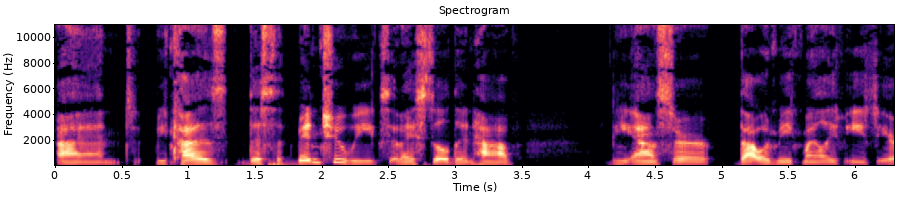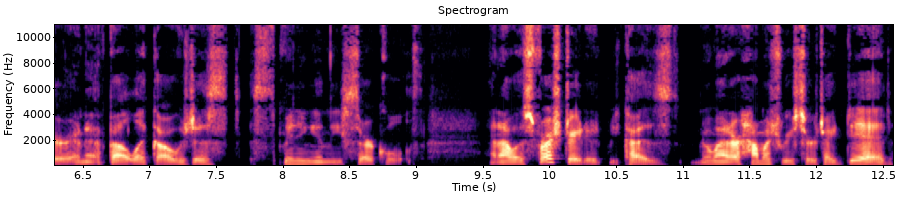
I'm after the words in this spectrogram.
And because this had been two weeks and I still didn't have the answer that would make my life easier, and it felt like I was just spinning in these circles. And I was frustrated because no matter how much research I did,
